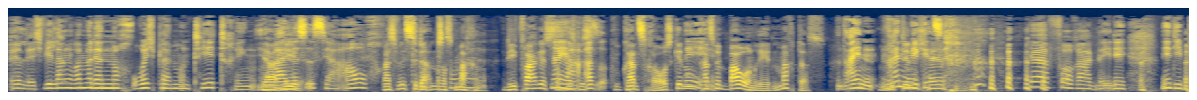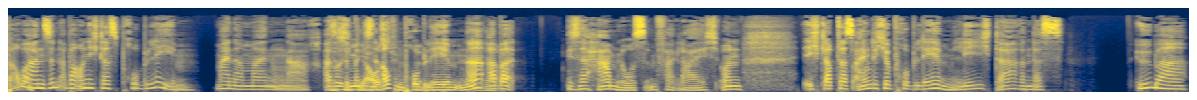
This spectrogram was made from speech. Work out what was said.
Ehrlich, wie lange wollen wir denn noch ruhig bleiben und Tee trinken? Ja, Weil nee, es ist ja auch. Was willst du da anderes machen? Die Frage ist, naja, doch, was also, du kannst rausgehen nee. und kannst mit Bauern reden. Mach das. Nein, Wird nein, dir mir geht's. hervorragende Idee. Nee, die Bauern sind aber auch nicht das Problem, meiner Meinung nach. Also ich meine, die sind auch ein Problem, ne? Ja. Aber ist ja harmlos im Vergleich. Und ich glaube, das eigentliche Problem liegt darin, dass über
